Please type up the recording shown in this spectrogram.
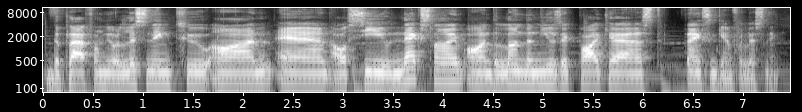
the platform you're listening to on. And I'll see you next time on the London Music Podcast. Thanks again for listening.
